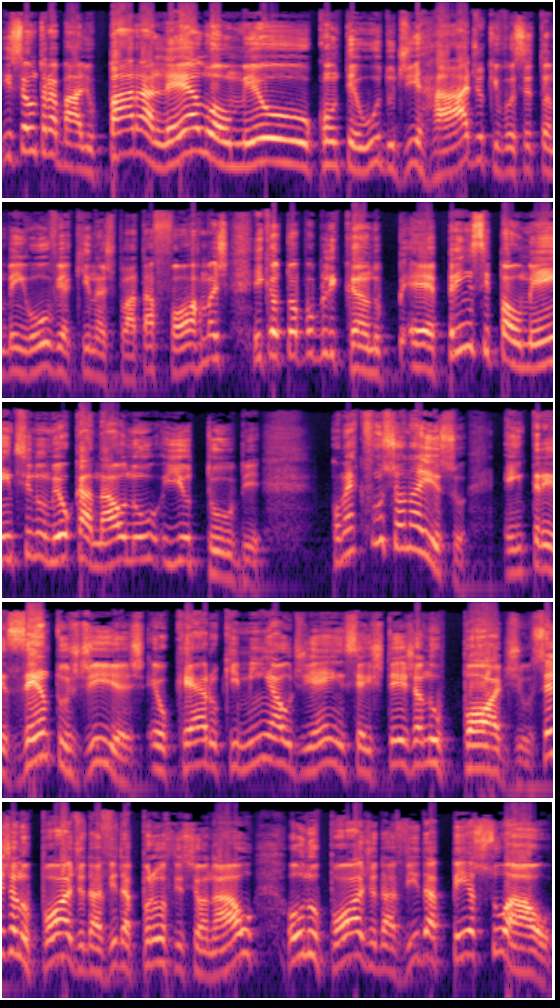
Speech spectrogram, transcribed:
Isso é um trabalho paralelo ao meu conteúdo de rádio, que você também ouve aqui nas plataformas, e que eu estou publicando é, principalmente no meu canal no YouTube. Como é que funciona isso? Em 300 dias, eu quero que minha audiência esteja no pódio, seja no pódio da vida profissional ou no pódio da vida pessoal.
